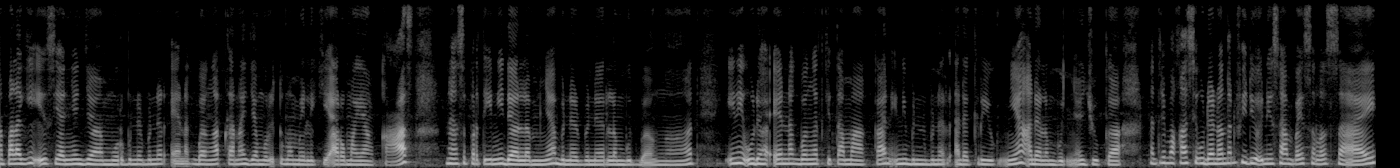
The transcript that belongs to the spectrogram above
Apalagi isiannya jamur bener-bener enak banget karena jamur itu memiliki aroma yang khas. Nah seperti ini dalamnya bener-bener lembut banget. Ini udah enak banget kita makan. Ini bener-bener ada kriuknya, ada lembutnya juga. Nah terima kasih udah nonton video ini sampai selesai.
